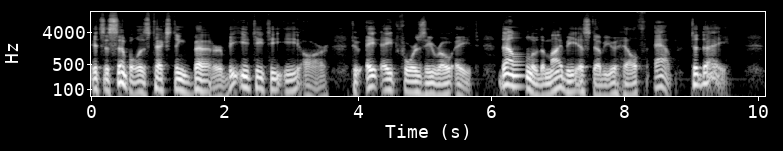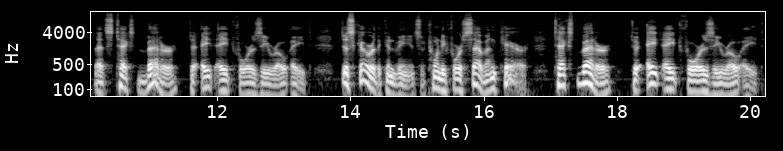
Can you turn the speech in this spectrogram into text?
It's as simple as texting BETTER, B E T T E R, to 88408. Download the MyBSW Health app today. That's text BETTER to 88408. Discover the convenience of 24 7 care. Text BETTER to 88408.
